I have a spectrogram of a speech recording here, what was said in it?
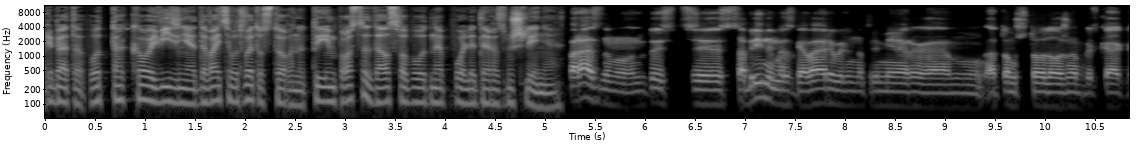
ребята, вот такое видение, давайте вот в эту сторону. Ты им просто дал свободное поле для размышления. По-разному. Ну, то есть э, с Сабриной мы разговаривали, например, эм, о том, что должно быть, как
